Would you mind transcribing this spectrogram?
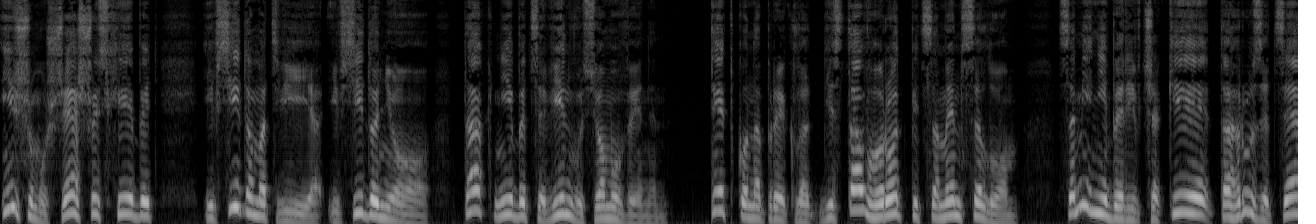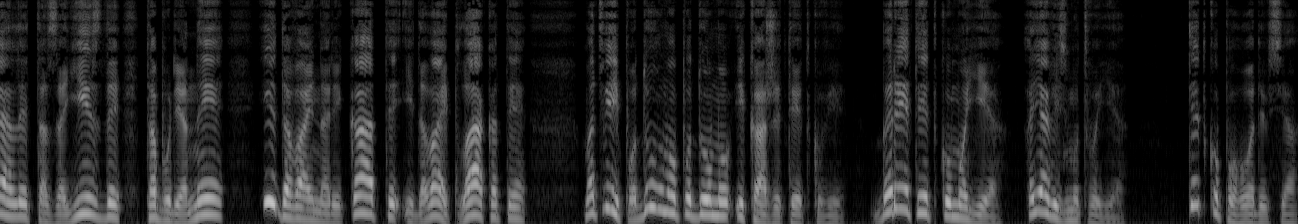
іншому ще щось хибить, і всі до Матвія, і всі до нього, так ніби це він в усьому винен. Титко, наприклад, дістав город під самим селом, самі ніби рівчаки, та грузи цегли, та заїзди, та буряни, і давай нарікати, і давай плакати. Матвій подумав, подумав і каже титкові Бери, титку, моє, а я візьму твоє. Титко погодився.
